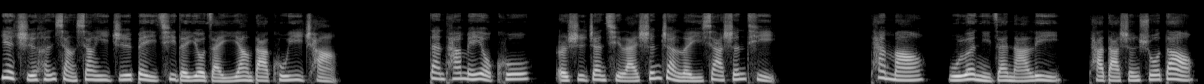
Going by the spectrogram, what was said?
叶池很想像一只被遗弃的幼崽一样大哭一场，但他没有哭，而是站起来伸展了一下身体。炭毛，无论你在哪里，他大声说道：“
